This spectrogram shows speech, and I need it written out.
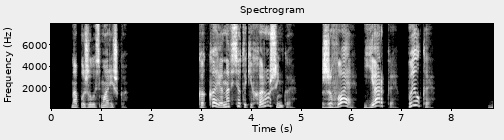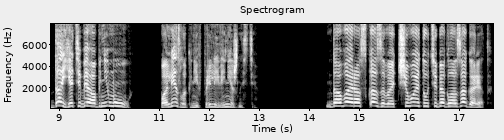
— напыжилась Маришка. «Какая она все таки хорошенькая, живая, яркая, пылкая. «Дай я тебя обниму!» Полезла к ней в приливе нежности. «Давай рассказывай, от чего это у тебя глаза горят?»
